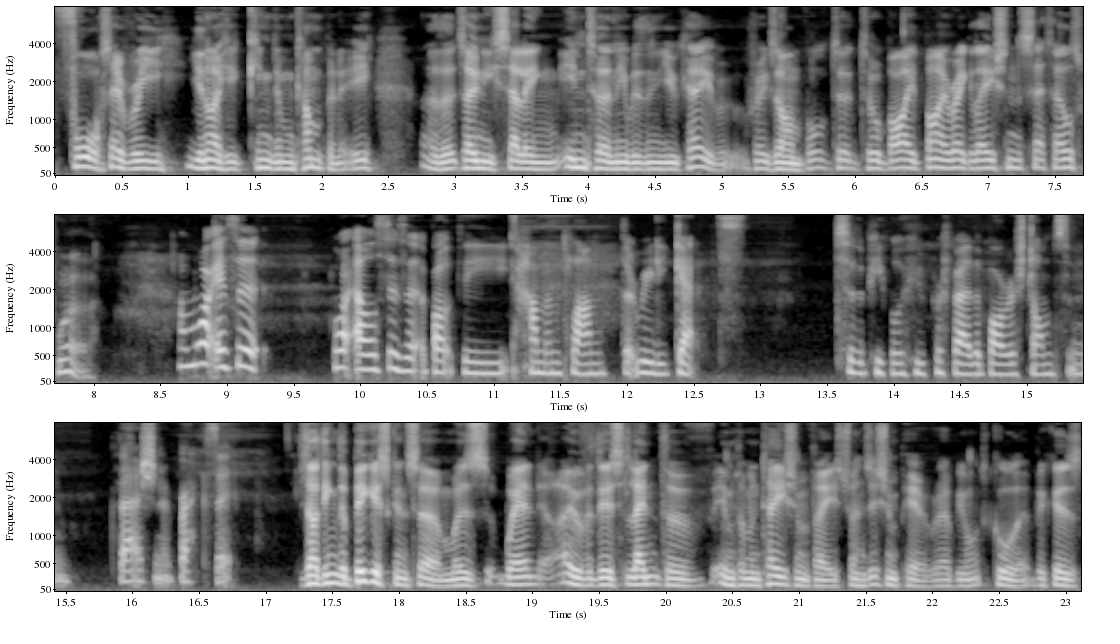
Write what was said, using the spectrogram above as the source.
force every United Kingdom company uh, that's only selling internally within the UK, for example, to, to abide by regulations set elsewhere. And what is it? What else is it about the Hammond plan that really gets to the people who prefer the Boris Johnson version of Brexit. I think the biggest concern was when over this length of implementation phase, transition period, whatever you want to call it, because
